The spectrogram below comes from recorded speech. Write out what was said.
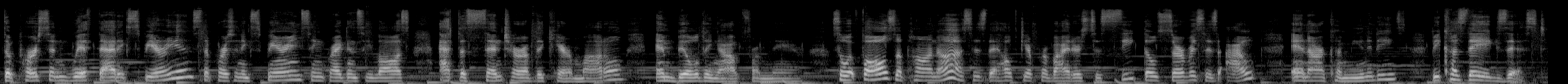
the person with that experience, the person experiencing pregnancy loss, at the center of the care model and building out from there. So it falls upon us as the healthcare providers to seek those services out in our communities because they exist.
